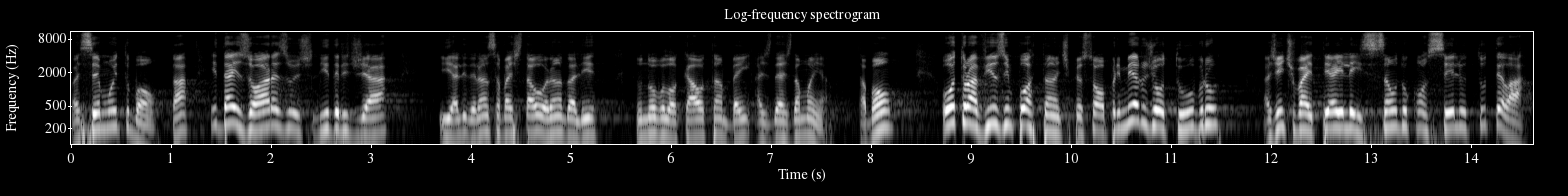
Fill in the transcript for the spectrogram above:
Vai ser muito bom, tá? E 10 horas, os líderes de GA e a liderança vai estar orando ali no novo local também às 10 da manhã tá bom? Outro aviso importante, pessoal: 1 de outubro a gente vai ter a eleição do Conselho Tutelar.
